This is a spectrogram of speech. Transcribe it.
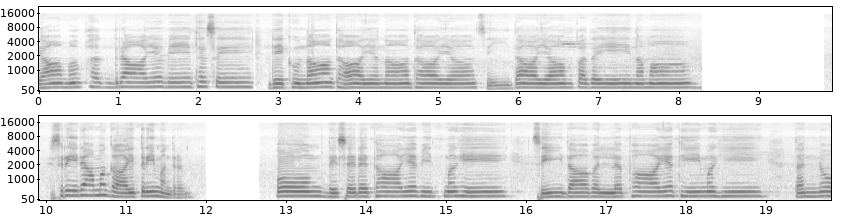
രാമഭദ്രായ വേധസേ. രഘുനാഥായ നാഥായ സീതായാം പതയേ നമ. ശ്രീരാമ ഗായത്രി മന്ത്രം. ഓം ദശരഥായ വിദ്മഹേ സീതാവല്ലഭായ ധീമഹി തന്നോ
